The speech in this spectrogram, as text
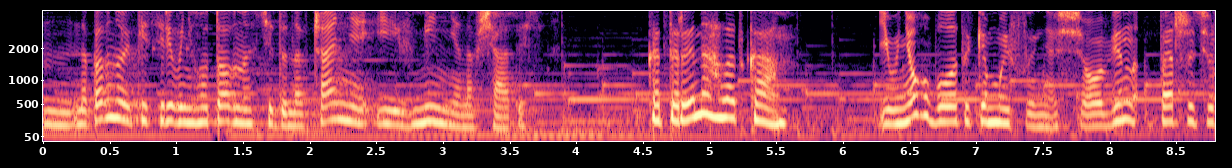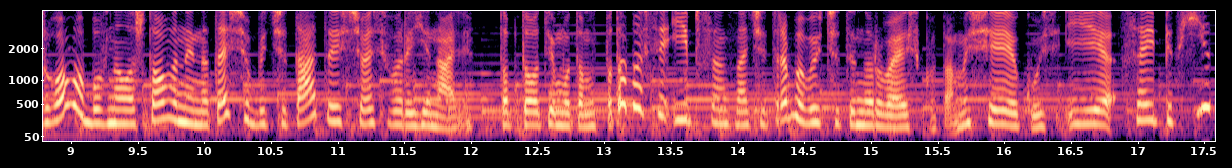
напевно якийсь рівень готовності до навчання і вміння навчатись. Катерина Гладка. І у нього було таке мислення, що він першочергово був налаштований на те, щоб читати щось в оригіналі. Тобто, от йому там сподобався Іпсен, значить, треба вивчити норвезьку, там іще якусь. І цей підхід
